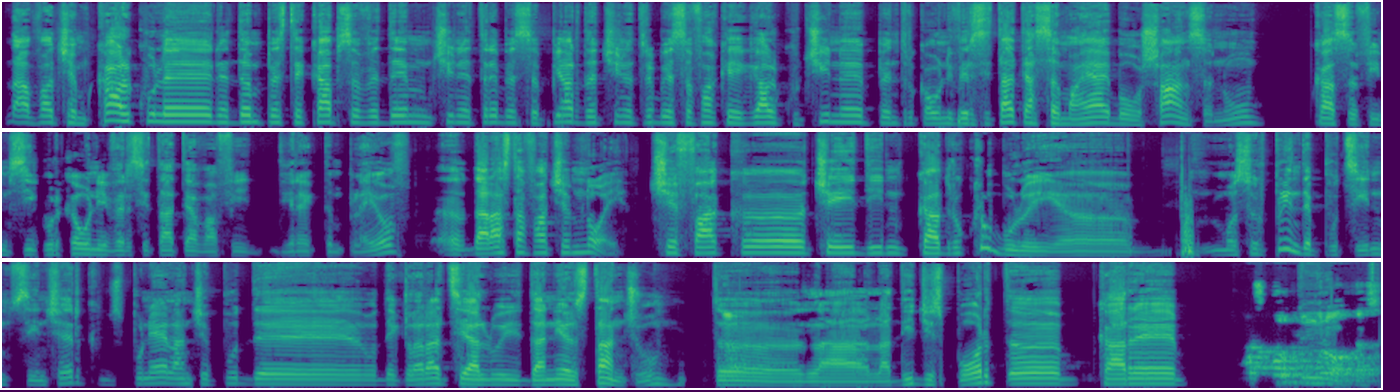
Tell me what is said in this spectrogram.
Da, facem calcule, ne dăm peste cap să vedem cine trebuie să piardă, cine trebuie să facă egal cu cine, pentru ca universitatea să mai aibă o șansă, nu ca să fim siguri că universitatea va fi direct în play-off, dar asta facem noi. Ce fac uh, cei din cadrul clubului? Uh, mă surprinde puțin, sincer. Spunea la început de o declarație a lui Daniel Stanciu da. la, la Digisport, uh, care... La sport.ro, ca să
